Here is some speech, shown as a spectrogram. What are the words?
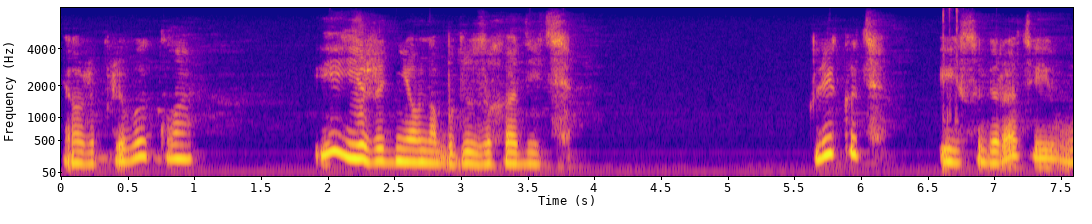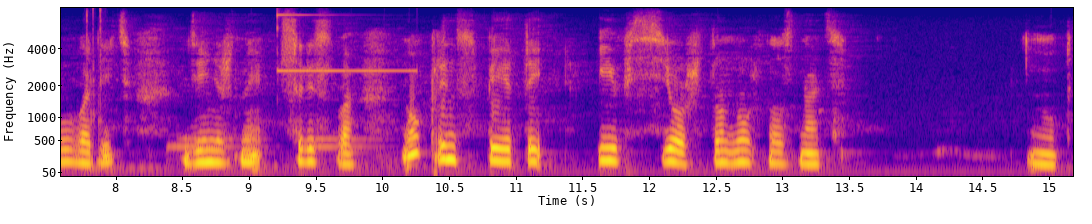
Я уже привыкла. И ежедневно буду заходить кликать и собирать и выводить денежные средства. Ну, в принципе, это и все, что нужно знать. Вот.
